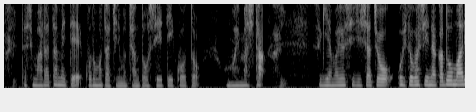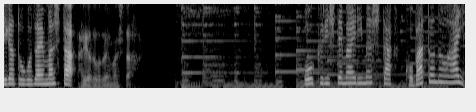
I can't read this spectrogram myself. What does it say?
はい、私も改めて子どもたちにもちゃんと教えていこうと思いました、はい、杉山義二社長お忙しい中どうもありがとうございました。ありがとうございましたお送りしてまいりました小鳩の愛。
